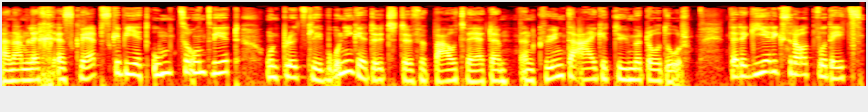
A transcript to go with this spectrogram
Wenn nämlich ein Gewerbsgebiet umgezont wird und plötzlich Wohnungen dort gebaut werden dann gewinnt der Eigentümer dadurch. Der Regierungsrat will jetzt,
